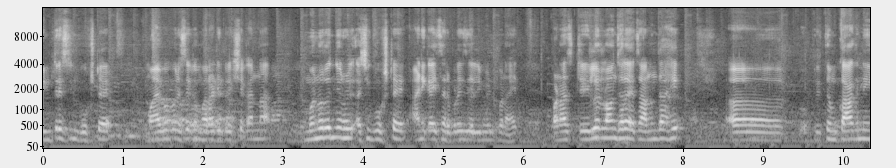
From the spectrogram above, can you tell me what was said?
इंटरेस्टिंग गोष्ट आहे. मायबाप असे का मराठी प्रेक्षकांना मनोरंजन होईल अशी गोष्ट आहे आणि काही सरप्राईज एलिमेंट पण आहेत. पण आज ट्रेलर लॉन्च झाला याचा आनंद आहे. प्रीतम कागने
